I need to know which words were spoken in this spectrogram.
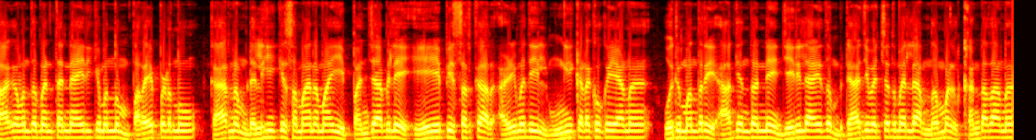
ഭാഗവന്ത് മൻ തന്നെ ആയിരിക്കുമെന്നും പറയപ്പെടുന്നു. കാരണം ഡൽഹിക്ക് സമാനമായി പഞ്ചാബിലെ എ എ പി സർക്കാർ അഴിമതിയിൽ മുങ്ങിക്കിടക്കുകയാണ്. ഒരു മന്ത്രി ആദ്യം തന്നെ ജയിലിലായതും രാജിവെച്ചതുമെല്ലാം നമ്മൾ കണ്ടതാണ്.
